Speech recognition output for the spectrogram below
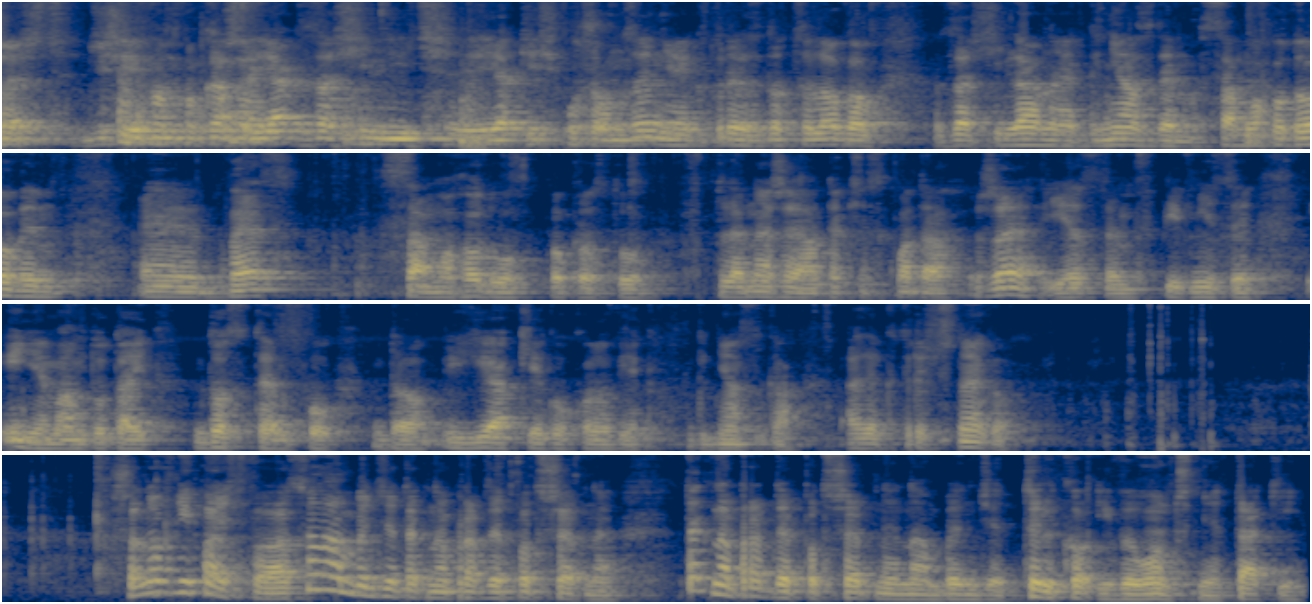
Cześć, dzisiaj Wam pokażę jak zasilić e, jakieś urządzenie, które jest docelowo zasilane gniazdem samochodowym e, bez samochodu po prostu w plenerze, a tak się składa, że jestem w piwnicy i nie mam tutaj dostępu do jakiegokolwiek gniazdka elektrycznego. Szanowni Państwo, a co nam będzie tak naprawdę potrzebne? Tak naprawdę potrzebny nam będzie tylko i wyłącznie taki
